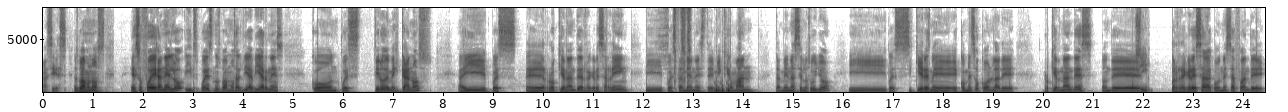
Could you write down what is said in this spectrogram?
Así es. Pues vámonos. Eso fue Canelo y después nos vamos al día viernes con pues tiro de mexicanos. Ahí pues eh, Rocky Hernández regresa a ring y pues también este Mickey Román también hace lo suyo. Y pues si quieres me eh, comienzo con la de Rocky Hernández, donde pues regresa con ese afán de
